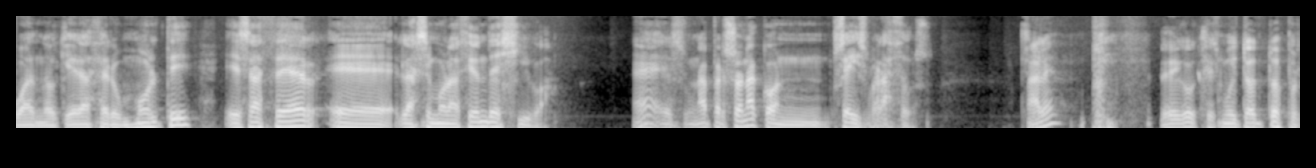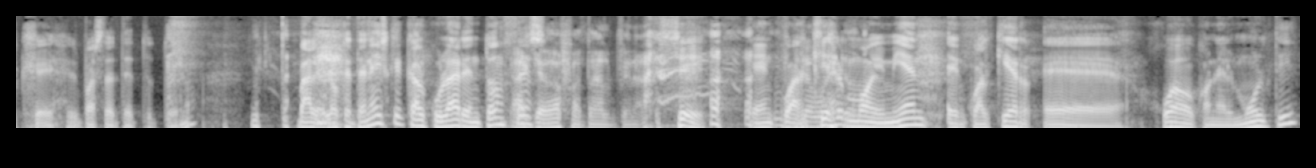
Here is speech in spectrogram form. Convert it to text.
cuando quiere hacer un multi, es hacer eh, la simulación de Shiva. ¿eh? Es una persona con seis brazos. ¿Vale? Le digo que es muy tonto porque es bastante tonto, ¿no? Vale, lo que tenéis que calcular entonces. Ha quedado fatal, pero. Sí, en cualquier movimiento, en cualquier eh, juego con el multi,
